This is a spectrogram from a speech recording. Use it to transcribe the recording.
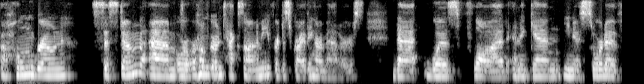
a homegrown system um, or, or, homegrown taxonomy for describing our matters that was flawed and again you know sort of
